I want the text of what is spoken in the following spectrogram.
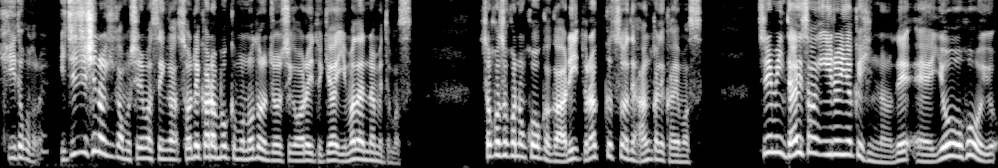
聞いたことない。一時しのぎかもしれませんが、それから僕も喉の調子が悪い時は未だに舐めてます。そこそこの効果があり、ドラッグストアで安価で買えます。ちなみに第3衣類薬品なので、えー用法よ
